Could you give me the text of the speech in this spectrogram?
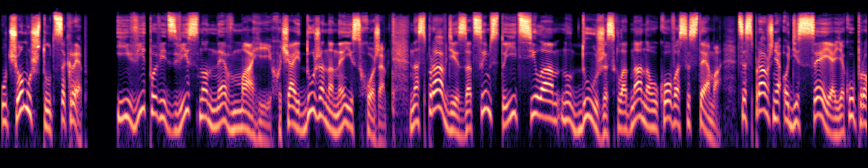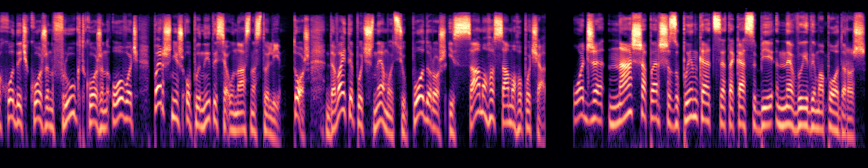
У чому ж тут секрет? І відповідь, звісно, не в магії, хоча й дуже на неї схожа. Насправді за цим стоїть ціла ну дуже складна наукова система. Це справжня одіссея, яку проходить кожен фрукт, кожен овоч, перш ніж опинитися у нас на столі. Тож давайте почнемо цю подорож із самого самого початку. Отже, наша перша зупинка це така собі невидима подорож.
